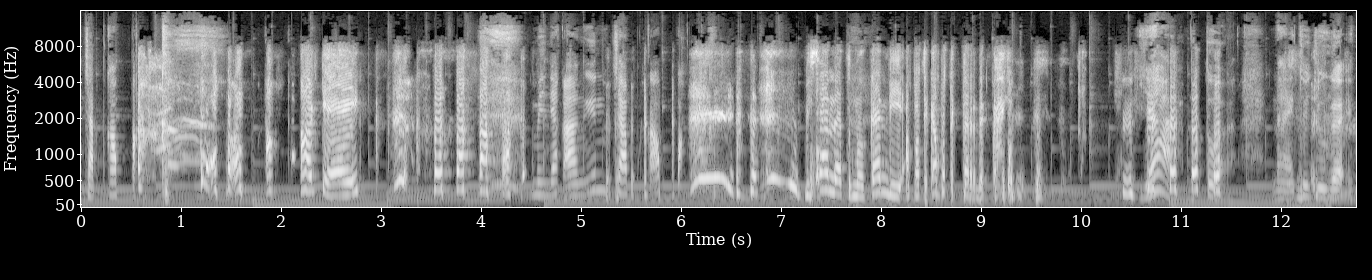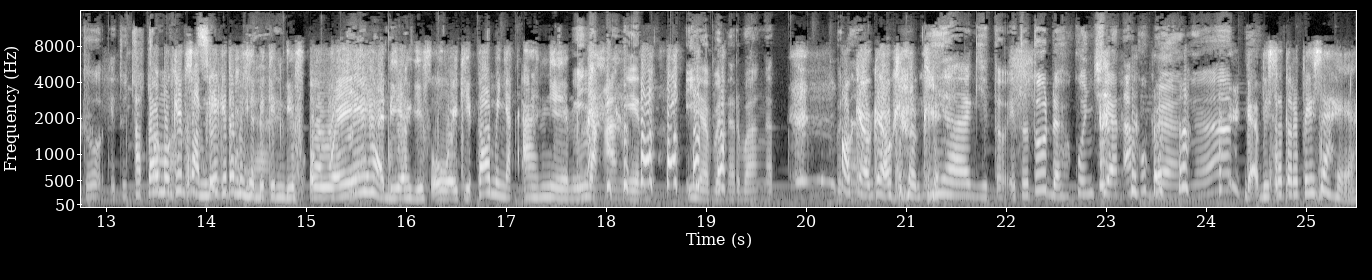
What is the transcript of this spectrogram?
cap kapak Oke. minyak angin cap kapak Bisa Anda temukan di apotek-apotek terdekat. ya betul nah itu juga itu itu Atau mungkin someday kita bisa Iya, bikin giveaway, Iya. hadiah giveaway kita minyak angin. minyak angin iya bener banget. Oke oke oke oke. Iya gitu, itu tuh udah kuncian aku banget. Gak bisa terpisah ya.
